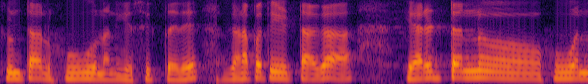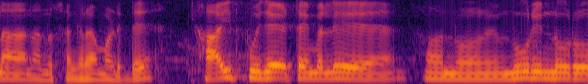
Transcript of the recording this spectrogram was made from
ಕ್ವಿಂಟಾಲ್ ಹೂವು ನನಗೆ ಸಿಗ್ತಾಯಿದೆ ಗಣಪತಿ ಇಟ್ಟಾಗ ಎರಡು ಟನ್ನು ಹೂವನ್ನು ನಾನು ಸಂಗ್ರಹ ಮಾಡಿದ್ದೆ. ಆಯುಧ ಪೂಜೆ ಟೈಮಲ್ಲಿ ನೂರಿನ್ನೂರು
